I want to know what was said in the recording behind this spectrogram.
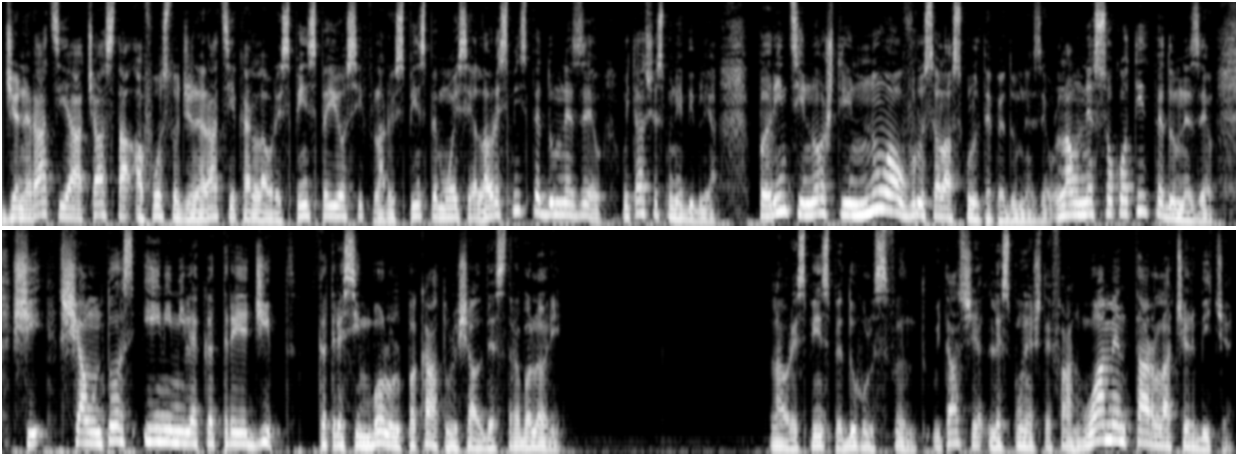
Generația aceasta a fost o generație care l-au respins pe Iosif, l-au respins pe Moise, l-au respins pe Dumnezeu. Uitați ce spune Biblia. Părinții noștri nu au vrut să-L asculte pe Dumnezeu, l-au nesocotit pe Dumnezeu și și-au întors inimile către Egipt, către simbolul păcatului și al destrăbălării l-au respins pe Duhul Sfânt. Uitați ce le spune Ștefan, oameni tar la cerbice,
